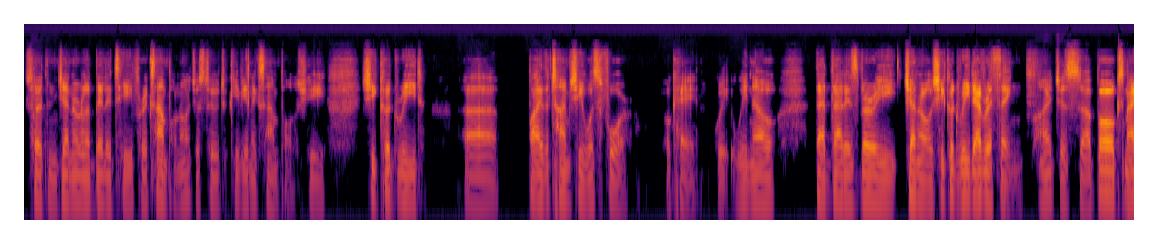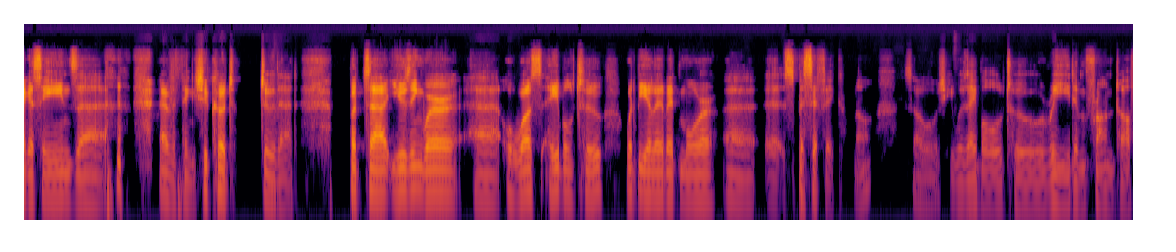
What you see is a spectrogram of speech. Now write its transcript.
certain general ability. For example, no, just to, to give you an example, she she could read by the time she was four. Okay, we, we know that that is very general. She could read everything, right? Just uh, books, magazines, uh, everything. She could do that. But uh, using were uh, or was able to would be a little bit more uh, uh, specific, no? So she was able to read in front of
